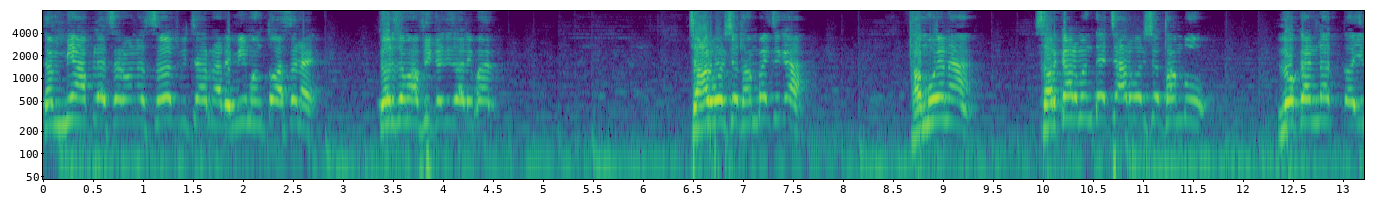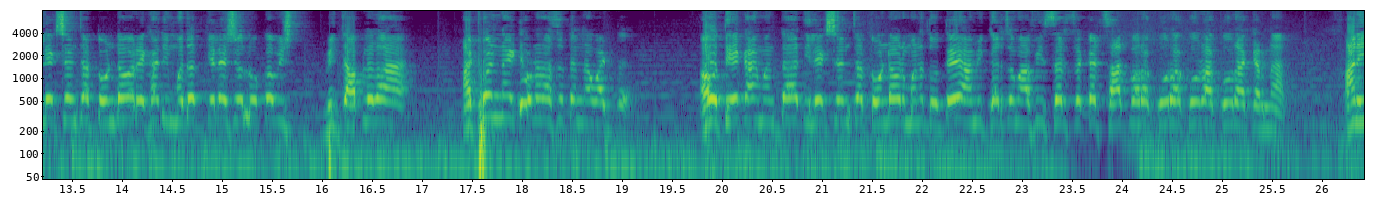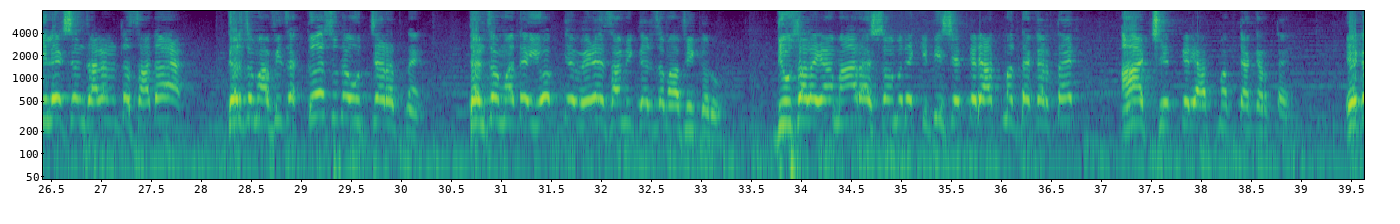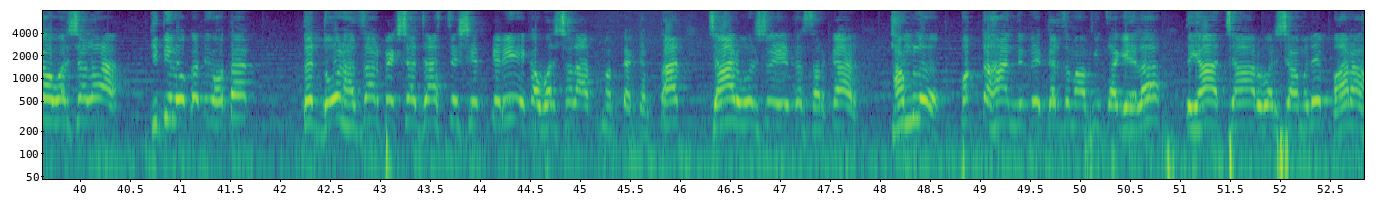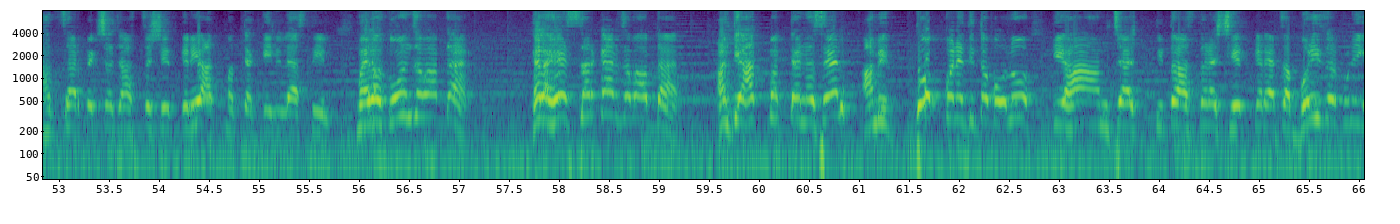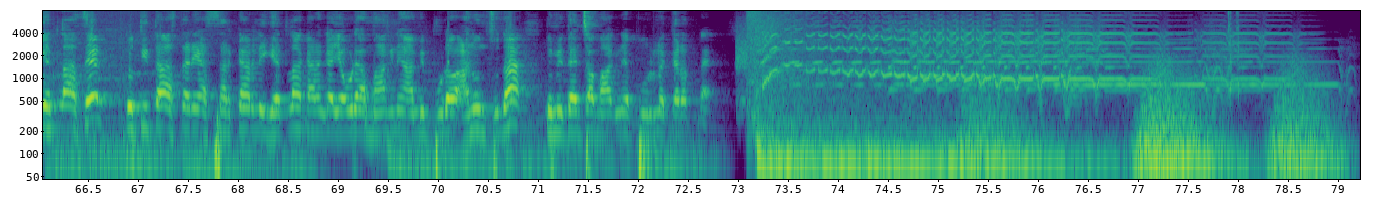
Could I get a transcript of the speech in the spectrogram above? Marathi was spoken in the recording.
तर मी आपल्या सर्वांना सहज विचारणार आहे. मी म्हणतो असं नाही. कर्जमाफी कधी झाली पण चार वर्ष थांबायचे का? थांबूया ना. सरकार म्हणते चार वर्ष थांबू. लोकांना इलेक्शनच्या तोंडावर एखादी मदत केल्याशिवाय लोक आपल्याला आठवण नाही ठेवणार असं त्यांना वाटतं. अहो ते काय म्हणतात? इलेक्शनच्या तोंडावर म्हणत होते आम्ही कर्जमाफी सरसकट सातबारा कोरा कोरा कोरा करणार. आणि इलेक्शन झाल्यानंतर साधा कर्जमाफीचा क सुद्धा उच्चारत नाही. त्यांचं मत आहे योग्य वेळेस आम्ही कर्जमाफी करू. दिवसाला या महाराष्ट्रामध्ये किती शेतकरी आत्महत्या करतायत? आठ शेतकरी आत्महत्या करतायत. एका वर्षाला किती लोक ते होतात? तर दोन हजारपेक्षा जास्त शेतकरी एका वर्षाला आत्महत्या करतात. चार वर्ष हे जर सरकार थांबलं फक्त हा निर्णय कर्जमाफीचा घ्यायला तर ह्या चार वर्षामध्ये बारा हजारपेक्षा जास्त शेतकरी आत्महत्या केलेल्या असतील. महिला कोण जबाबदार? ह्याला हे सरकार जबाबदार. आणि ती आत्महत्या नसेल आम्ही ठोकपणे तिथं बोलू की हा आमच्या तिथं असणाऱ्या शेतकऱ्याचा बळी जर कुणी घेतला असेल तो तिथं असणाऱ्या या सरकारने घेतला. कारण का एवढ्या मागण्या आम्ही पुढे आणून सुद्धा तुम्ही त्यांच्या मागण्या पूर्ण करत नाही.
